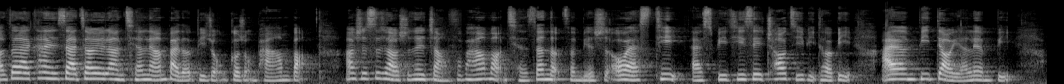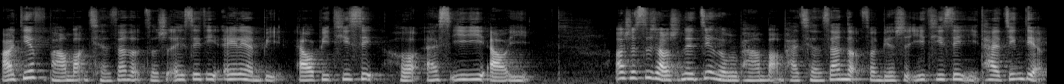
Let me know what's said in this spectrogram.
好，再来看一下交易量前两百的币种各种排行榜。二十四小时内涨幅排行榜前三的分别是 OST、SBTC 超级比特币、INB 调研链币，而跌幅排行榜前三的则是 ACT A 链币、LBTC 和 SEELE。二十四小时内净流入排行榜排前三的分别是 ETC 以太经典、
